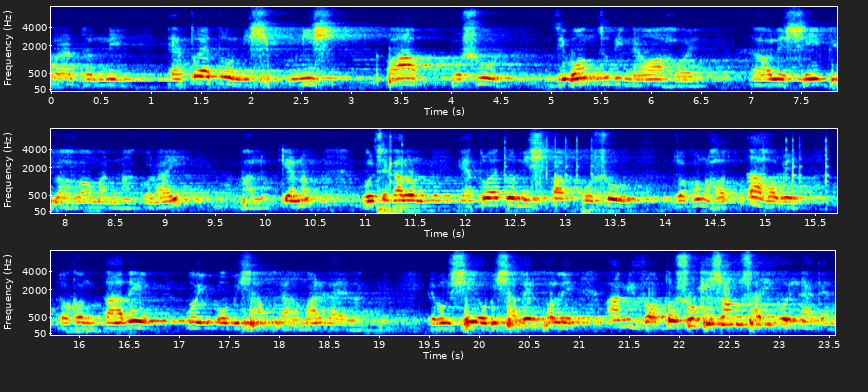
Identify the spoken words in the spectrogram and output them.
করার জন্যে এত এত নিষ পাপ পশুর জীবন যদি নেওয়া হয়, তাহলে সেই বিবাহ আমার না করাই ভালো। কেন? বলছে, কারণ এত এত নিষ্পাপ পশু যখন হত্যা হবে, তখন তাদের ওই অভিশাপটা আমার গায়ে লাগবে। এবং সেই অভিশাপের ফলে আমি যত সুখী সংসারই করি না কেন,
